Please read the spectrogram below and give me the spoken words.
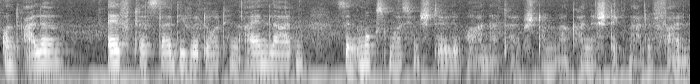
und alle Elfklässler, die wir dorthin einladen, sind mucksmäuschenstill über anderthalb Stunden. Man kann eine Stecknadel fallen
